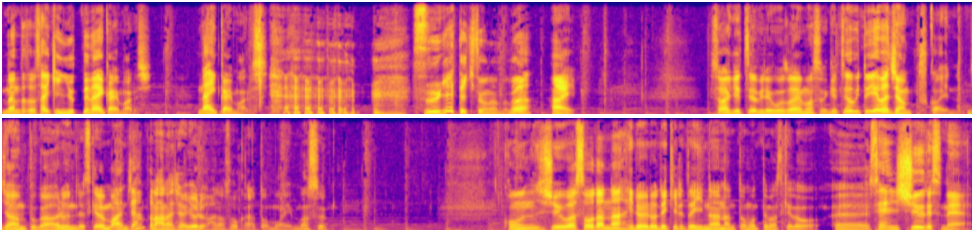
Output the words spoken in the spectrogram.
なんだったら最近言ってない回もあるし、ない回もあるし。すげえ適当なんだな。はい。さあ、月曜日でございます。月曜日といえばジャンプ会、ジャンプがあるんですけど、まあ、ジャンプの話は夜話そうかなと思います。今週はそうだな、いろいろできるといいな、なんて思ってますけど、えー、先週ですね、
